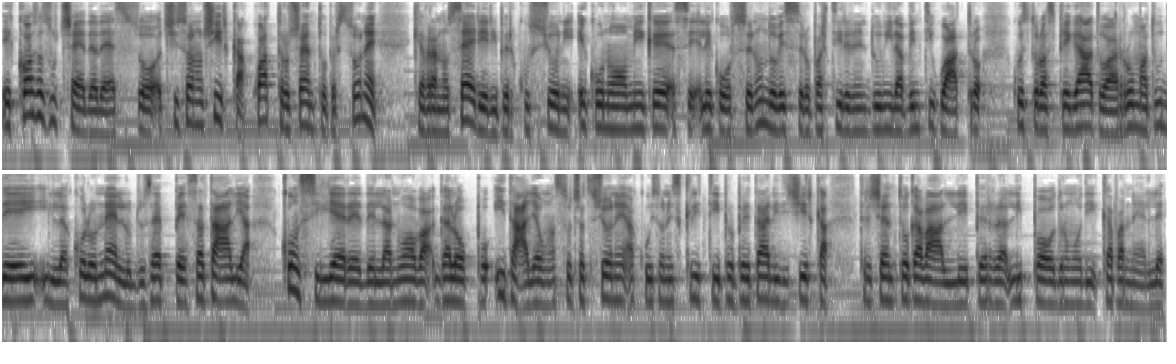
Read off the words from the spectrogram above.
E cosa succede adesso? Ci sono circa 400 persone che avranno serie ripercussioni economiche se le corse non dovessero partire nel 2024. Questo lo ha spiegato a Roma Today il colonnello Giuseppe Satalia, consigliere della nuova Galoppo Italia, un'associazione a cui sono iscritti i proprietari di circa 300 cavalli per l'ippodromo di Capannelle.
